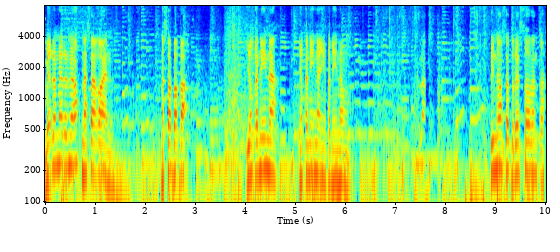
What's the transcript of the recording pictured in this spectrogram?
Meron, meron, meron. Nasa kuan. Nasa baba. Yung kanina. Yung kanina, yung kaninang... Yun sa restaurant ah.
